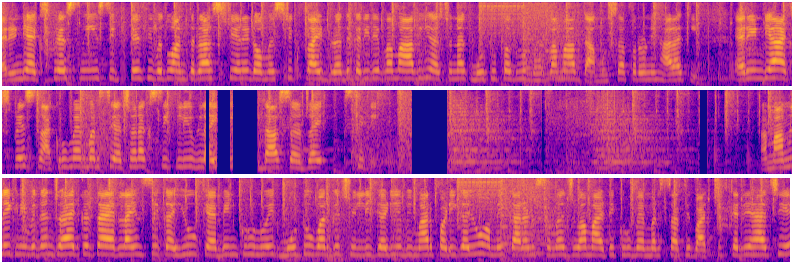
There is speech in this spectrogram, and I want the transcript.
એર ઇન્ડિયા એક્સપ્રેસની સિત્તેરથી વધુ આંતરરાષ્ટ્રીય અને ડોમેસ્ટિક ફ્લાઇટ રદ કરી દેવામાં આવી. અચાનક મોટું પગલું ભરવામાં આવતા મુસાફરોને હાલાકી. એર ઇન્ડિયા એક્સપ્રેસના ક્રૂ મેમ્બર્સે અચાનક સિક લીવ લઈ સર્જાઈ સ્થિતિ. આ મામલે એક નિવેદન જાહેર કરતા એરલાઇન્સે કહ્યું, કેબિન ક્રૂનો એક મોટો વર્ગ છેલ્લી ઘડીએ બીમાર પડી ગયો. અમે કારણ સમજવા માટે ક્રૂ મેમ્બર્સ સાથે વાતચીત કરી રહ્યા છીએ.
